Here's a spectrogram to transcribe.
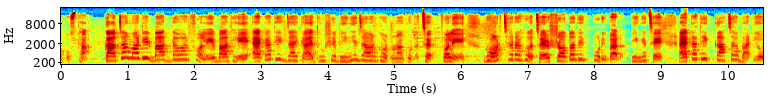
অবস্থা। কাঁচা মাটির বাঁধ দেওয়ার ফলে বাঁধে একাধিক জায়গায় ধসে ভেঙে যাওয়ার ঘটনা ঘটেছে। ফলে ঘর ছাড়া হয়েছে শতাধিক পরিবার, ভেঙেছে একাধিক কাঁচা বাড়িও।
